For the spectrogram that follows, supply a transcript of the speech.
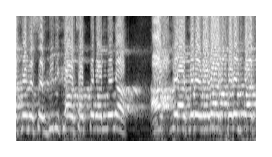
এখন এসে বিড়ি খাওয়া ছাড়তে পারল না। আপনি এখনও নামাজ পড়েন পাঁচ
